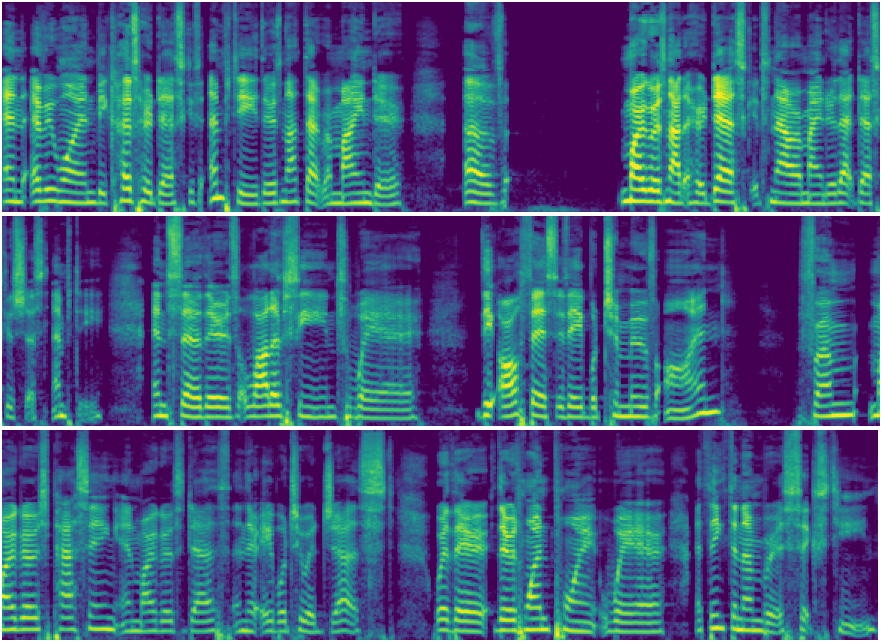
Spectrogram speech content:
And everyone, because her desk is empty, there's not that reminder of Margot is not at her desk. It's now a reminder that desk is just empty. And so there's a lot of scenes where the office is able to move on from Margot's passing and Margot's death, and they're able to adjust. Where there there's one point where I think the number is 16,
